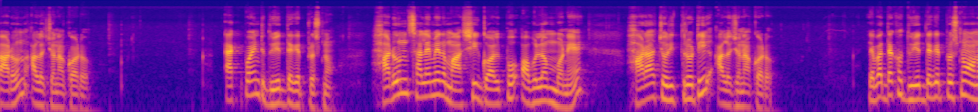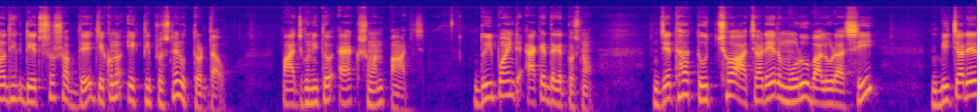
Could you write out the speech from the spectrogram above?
কারণ আলোচনা করো। এক পয়েন্ট দুইয়ের দাগের প্রশ্ন হারুন সালেমের মাসি গল্প অবলম্বনে হারা চরিত্রটি আলোচনা করো। এবার দেখো দুইয়ের দাগের প্রশ্ন, অনধিক দেড়শো শব্দে যে কোনো একটি প্রশ্নের উত্তর দাও। পাঁচ গুণিত এক সমান পাঁচ। দুই পয়েন্ট একের দাগের প্রশ্ন, যেথা তুচ্ছ আচারের মরু বালুরাশি, বিচারের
